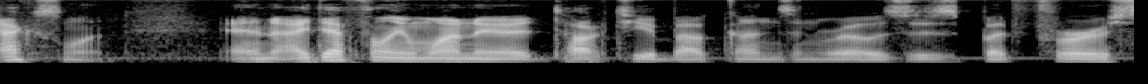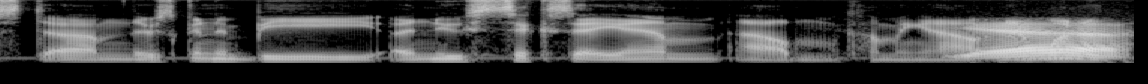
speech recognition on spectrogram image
Excellent. And I definitely want to talk to you about Guns N' Roses, but first, um, there's going to be a new 6 a.m. album coming out. yeah,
